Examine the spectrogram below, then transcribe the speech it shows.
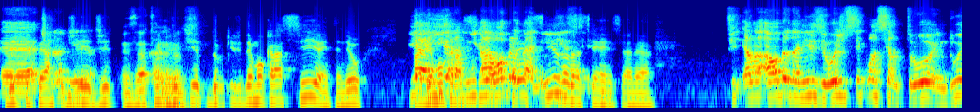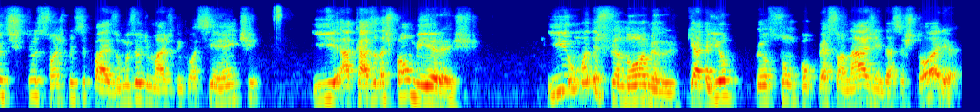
é, que perto de, de, Exatamente. Do, que, do que de democracia, entendeu? E a aí, democracia a, a obra da Nise, da ciência, né? Ela, a obra da Nise hoje se concentrou em duas instituições principais: o Museu de Imagem do Inconsciente e a Casa das Palmeiras. E um dos fenômenos, que aí eu, eu sou um pouco personagem dessa história,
